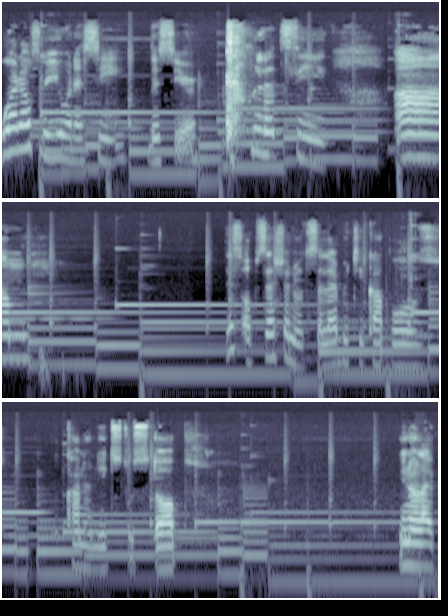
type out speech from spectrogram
What else do you wanna see this year? Let's see. Um, this obsession with celebrity couples kind of needs to stop. You know, like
